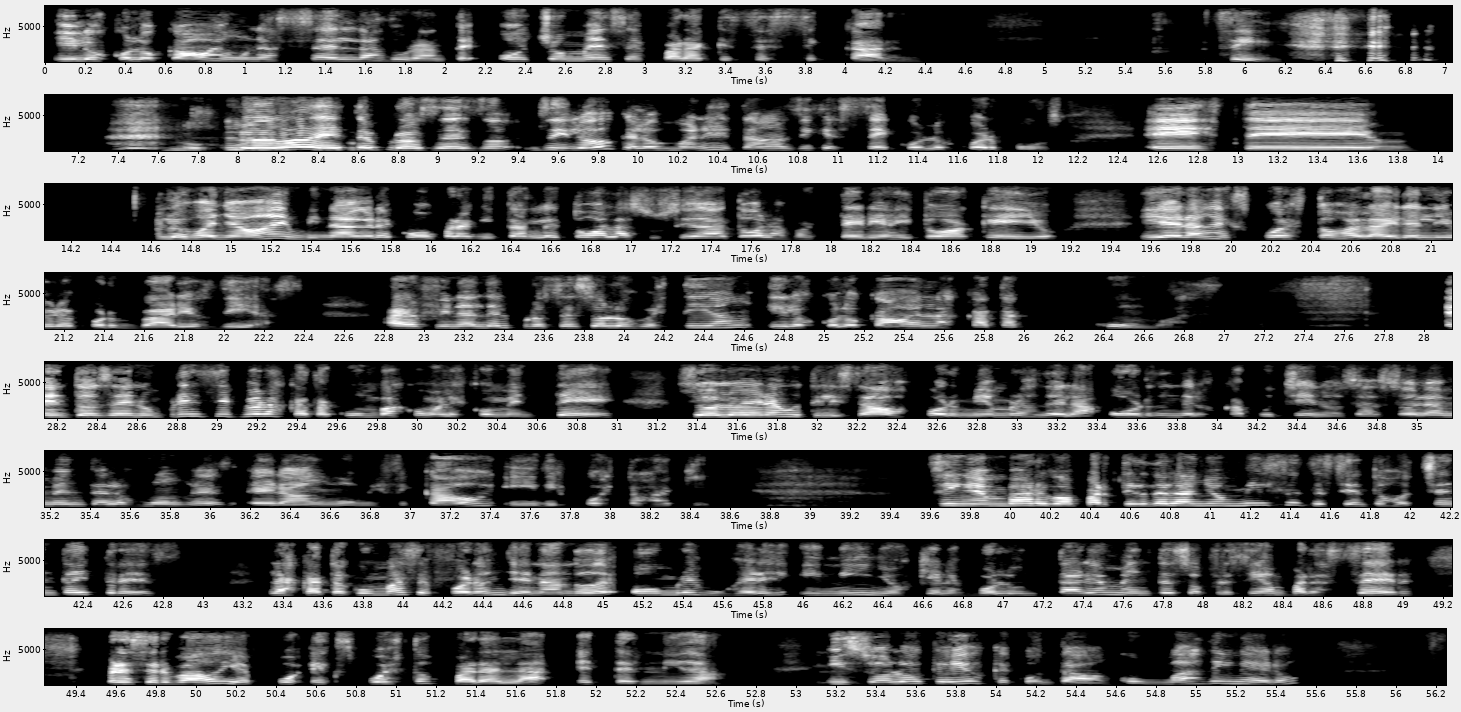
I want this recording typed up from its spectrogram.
y los colocaban en unas celdas durante ocho meses para que se secaran. Sí. luego de este proceso, sí, luego que los manes estaban así que secos los cuerpos, este, los bañaban en vinagre como para quitarle toda la suciedad, todas las bacterias y todo aquello, y eran expuestos al aire libre por varios días. Al final del proceso los vestían y los colocaban en las catacumbas. Entonces, en un principio las catacumbas, como les comenté, solo eran utilizados por miembros de la orden de los capuchinos, o sea, solamente los monjes eran momificados y dispuestos aquí. Sin embargo, a partir del año 1783, las catacumbas se fueron llenando de hombres, mujeres y niños quienes voluntariamente se ofrecían para ser preservados y expuestos para la eternidad. Y solo aquellos que contaban con más dinero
